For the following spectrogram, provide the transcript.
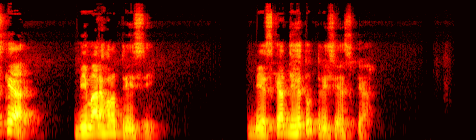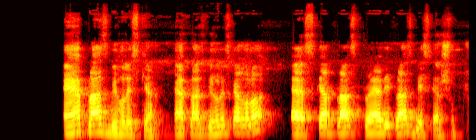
স্কয়ার বি মানে হলো থ্রি সি বি স্কয়ার যেহেতু three C square A plus B whole square A plus B whole square হলো square plus two B plus B square সূত্র।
